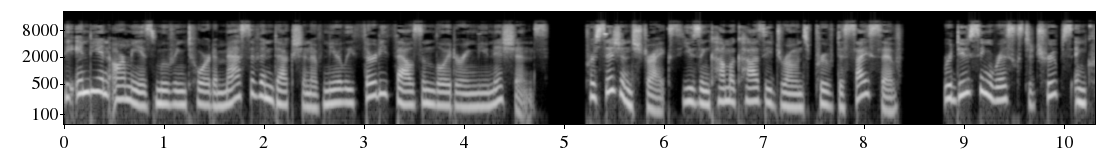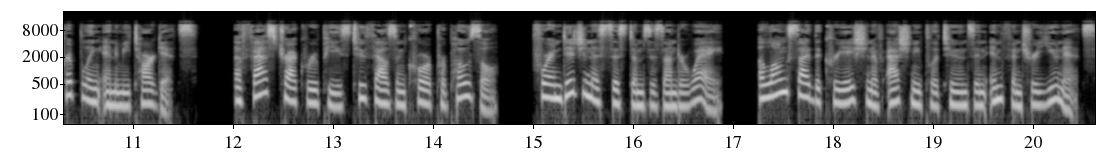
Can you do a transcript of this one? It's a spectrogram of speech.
the Indian Army is moving toward a massive induction of nearly 30,000 loitering munitions. Precision strikes using kamikaze drones proved decisive, reducing risks to troops and crippling enemy targets. A fast-track rupees 2,000 crore proposal for indigenous systems is underway, alongside the creation of Ashni platoons and infantry units.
